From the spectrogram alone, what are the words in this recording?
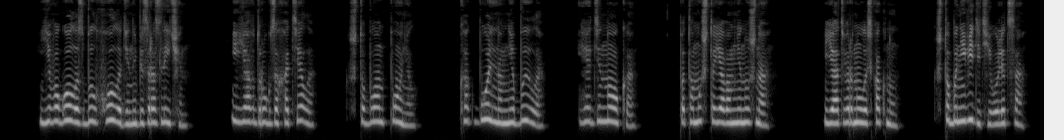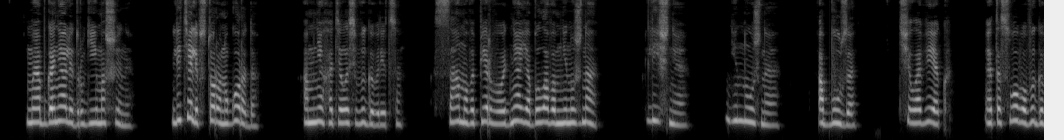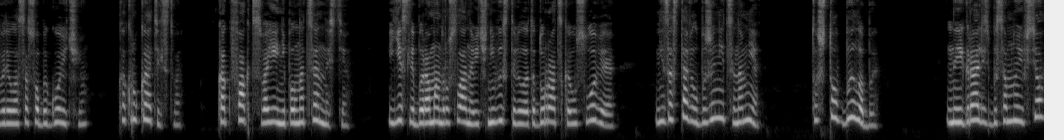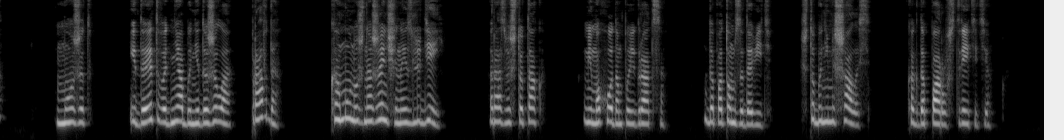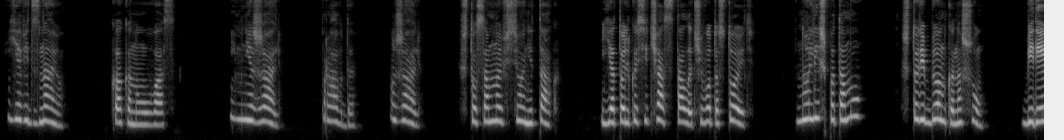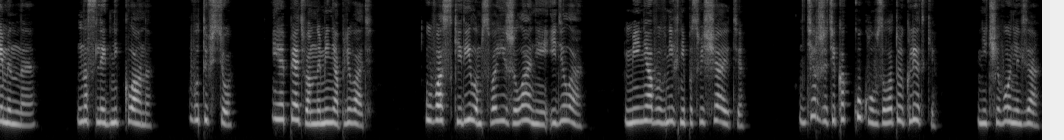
Его голос был холоден и безразличен. И я вдруг захотела, чтобы он понял, как больно мне было, и одиноко, потому что я вам не нужна. Я отвернулась к окну, чтобы не видеть его лица. Мы обгоняли другие машины, летели в сторону города, а мне хотелось выговориться. С самого первого дня я была вам не нужна. Лишняя, ненужная, обуза. Человек. Это слово выговорила с особой горечью, как ругательство, как факт своей неполноценности. Если бы Роман Русланович не выставил это дурацкое условие, не заставил бы жениться на мне, то что было бы? Наигрались бы со мной и все? Может, и до этого дня бы не дожила, правда? Кому нужна женщина из людей? Разве что так, мимоходом поиграться, да потом задавить, чтобы не мешалось, когда пару встретите. Я ведь знаю, как оно у вас, и мне жаль. Правда, жаль, что со мной все не так. Я только сейчас стала чего-то стоить. Но лишь потому, что ребенка ношу. Беременная. Наследник клана. Вот и все. И опять вам на меня плевать. У вас с Кириллом свои желания и дела. Меня вы в них не посвящаете. Держите как куклу в золотой клетке. Ничего нельзя.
